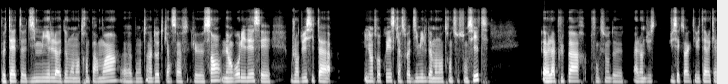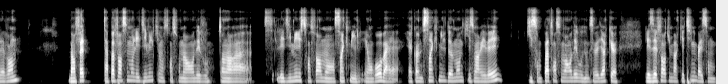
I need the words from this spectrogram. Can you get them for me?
peut-être 10 000 demandes entrantes par mois. bon, en as d'autres qui reçoivent que 100, mais en gros, l'idée, c'est aujourd'hui, si tu as une entreprise qui reçoit 10 000 demandes entrantes sur son site, la plupart, en fonction du secteur d'activité à laquelle elles vendent, bah, en fait, tu as pas forcément les 10 000 qui vont se transformer en rendez-vous. Tu auras les 10 000, ils se transforment en 5 000 et en gros, bah, il y a quand même 5 000 demandes qui sont arrivées, qui sont pas transformées en rendez-vous. Donc ça veut dire que les efforts du marketing, bah, ils sont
